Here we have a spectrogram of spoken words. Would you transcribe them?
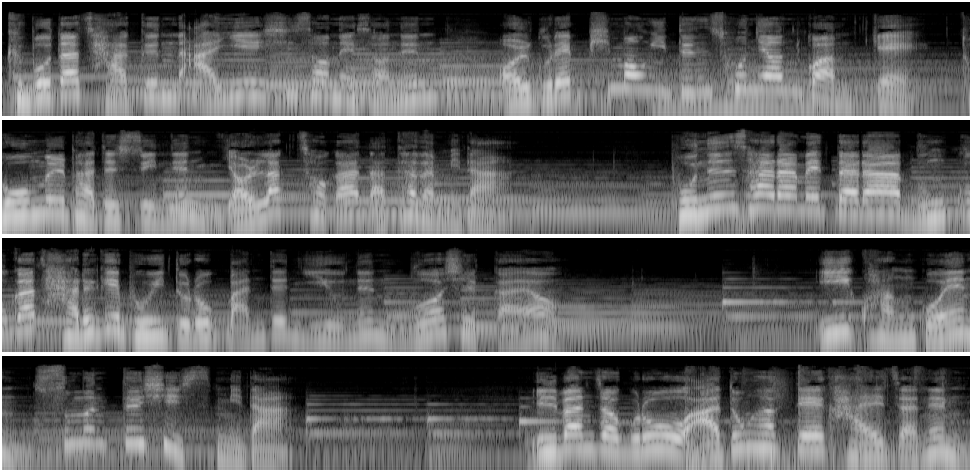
그보다 작은 아이의 시선에서는 얼굴에 피멍이 든 소년과 함께 도움을 받을 수 있는 연락처가 나타납니다. 보는 사람에 따라 문구가 다르게 보이도록 만든 이유는 무엇일까요? 이 광고엔 숨은 뜻이 있습니다. 일반적으로 아동학대의 가해자는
